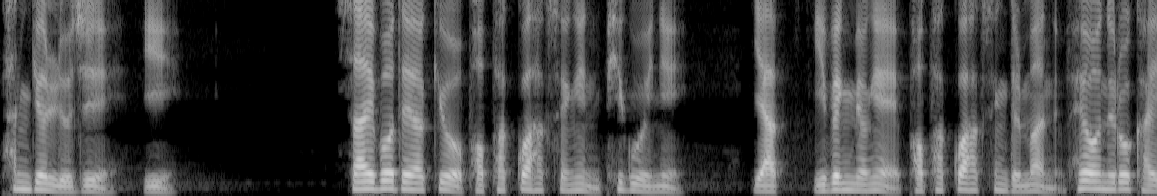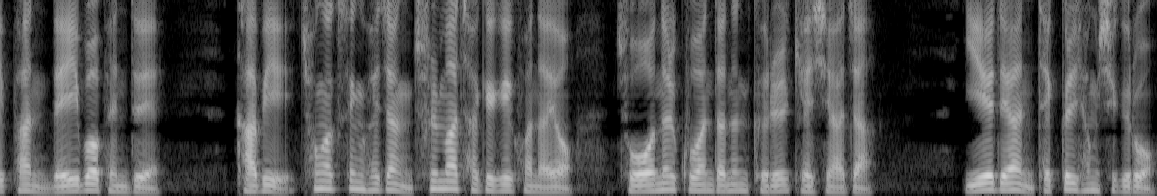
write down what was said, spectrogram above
판결 요지 2. 사이버대학교 법학과 학생인 피고인이 약 200명의 법학과 학생들만 회원으로 가입한 네이버 밴드에 갑이 총학생 회장 출마 자격에 관하여 조언을 구한다는 글을 게시하자 이에 대한 댓글 형식으로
